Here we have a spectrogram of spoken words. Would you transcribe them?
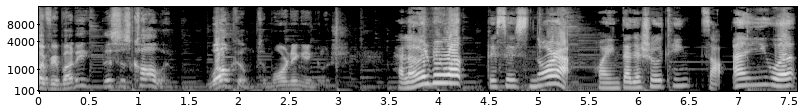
everybody. This is Colin. Welcome to Morning English. Hello, everyone. This is Norah. 欢迎大家收听早安英文。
